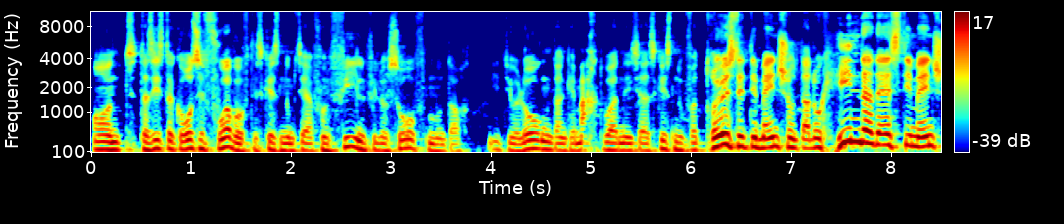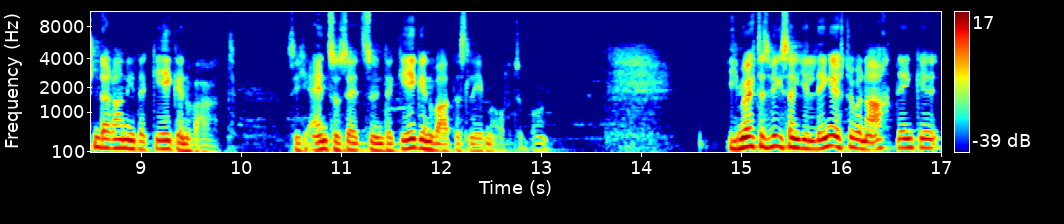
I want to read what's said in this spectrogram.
Und das ist der große Vorwurf des Christentums, der von vielen Philosophen und auch Ideologen dann gemacht worden ist. Ja, das Christentum vertröstet die Menschen und dadurch hindert es die Menschen daran, in der Gegenwart sich einzusetzen und in der Gegenwart das Leben aufzubauen. Ich möchte wirklich sagen, je länger ich darüber nachdenke,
